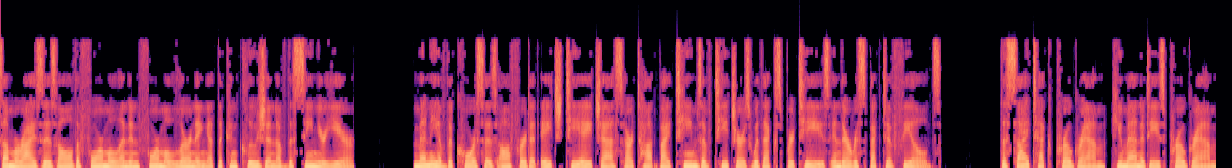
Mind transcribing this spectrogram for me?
summarizes all the formal and informal learning at the conclusion of the senior year. Many of the courses offered at HTHS are taught by teams of teachers with expertise in their respective fields. The SciTech program, Humanities program,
